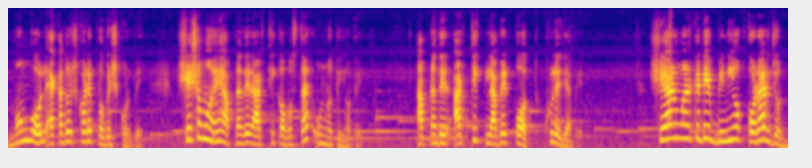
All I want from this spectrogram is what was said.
মঙ্গল একাদশ ঘরে প্রবেশ করবে। সে সময়ে আপনাদের আর্থিক অবস্থার উন্নতি হবে। আপনাদের আর্থিক লাভের পথ খুলে যাবে। শেয়ার মার্কেটে বিনিয়োগ করার জন্য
